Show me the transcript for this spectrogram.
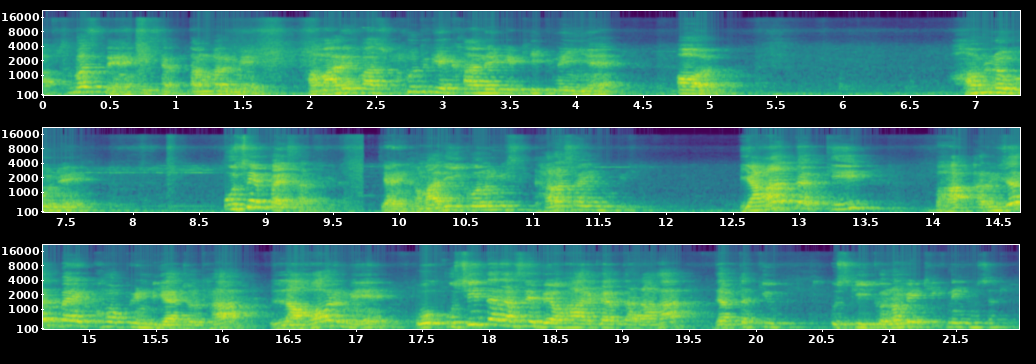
आप समझते हैं कि सितंबर में हमारे पास खुद के खाने के ठीक नहीं है और हम लोगों ने उसे पैसा दिया। यानी हमारी इकोनॉमी धाराशाही हो गई। यहाँ तक कि रिज़र्व बैंक ऑफ़ इंडिया जो था, लाहौर में वो उसी तरह से व्यवहार करता रहा, जब तक कि उसकी इकोनॉमी ठीक नहीं हो सकी।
